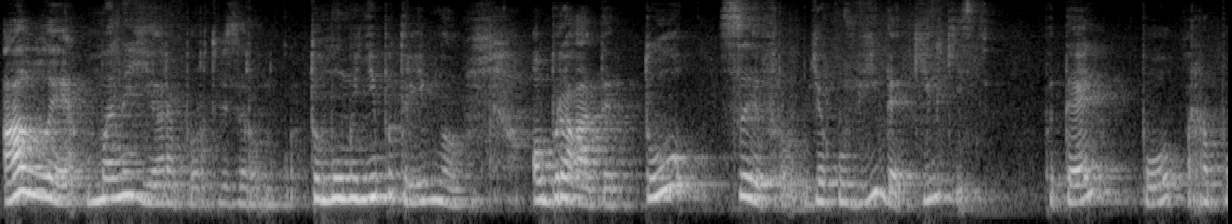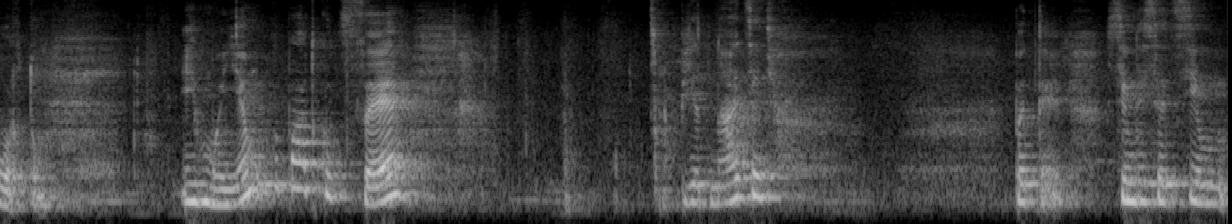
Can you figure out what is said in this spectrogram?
Але в мене є рапорт візерунку, тому мені потрібно обрати ту цифру, в яку війде кількість петель по рапорту. І в моєму випадку це 15 петель. 77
